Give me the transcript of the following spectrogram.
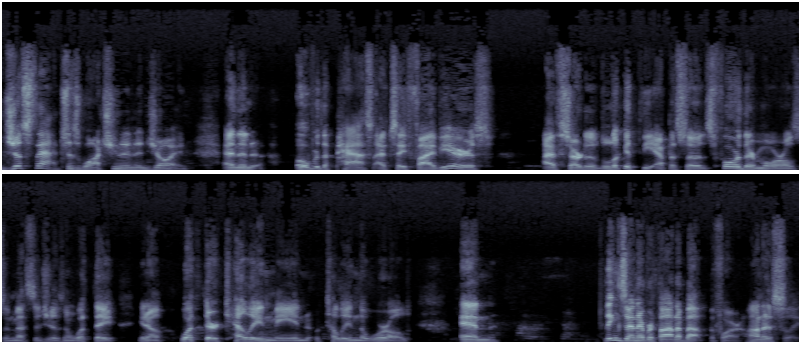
just that, just watching and enjoying. And then over the past, I'd say five years, I've started to look at the episodes for their morals and messages and what they, you know, what they're telling me and telling the world. And things I never thought about before, honestly.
